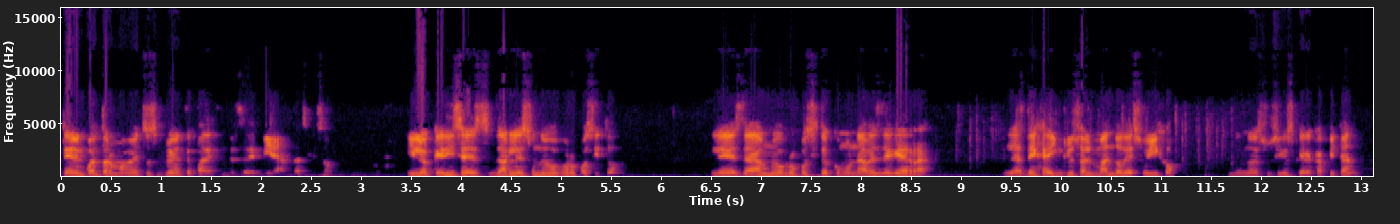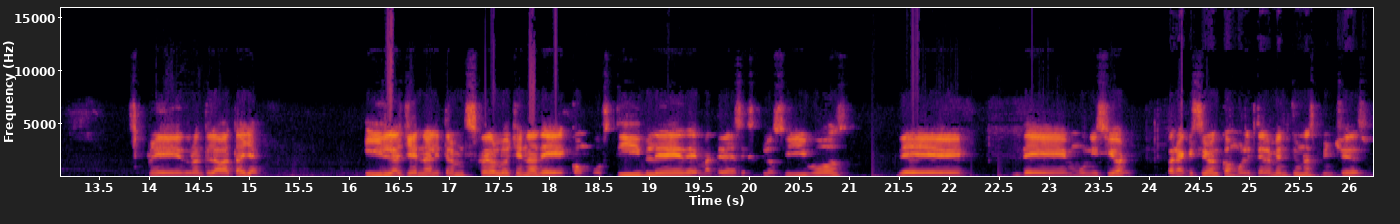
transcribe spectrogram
Tienen en cuanto armamento simplemente para defenderse de piratas y eso. Y lo que dice es darles un nuevo propósito. Les da un nuevo propósito como naves de guerra. Las deja incluso al mando de su hijo, uno de sus hijos que era capitán, eh, durante la batalla. Y las llena, literalmente creo, lo llena de combustible, de materiales explosivos, de, de munición, para que sirvan como literalmente unas pinches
